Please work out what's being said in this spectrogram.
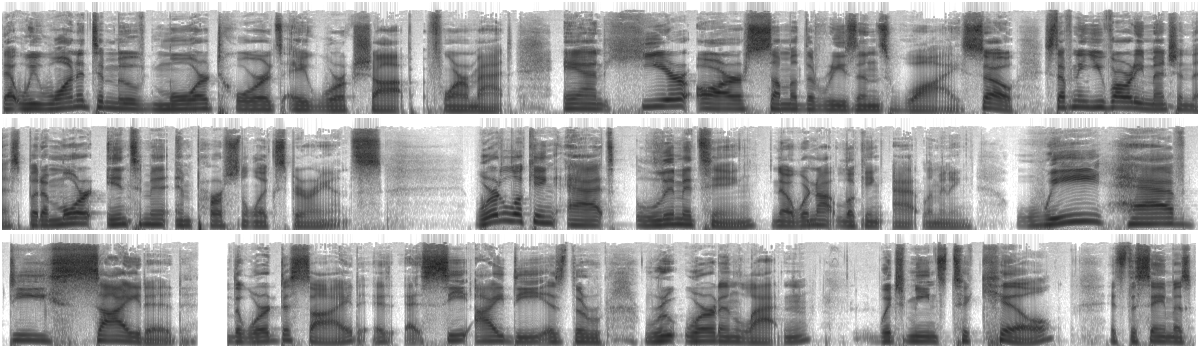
That we wanted to move more towards a workshop format. And here are some of the reasons why. So, Stephanie, you've already mentioned this, but a more intimate and personal experience. We're looking at limiting, no, we're not looking at limiting. We have decided the word decide, uh, CID, is the root word in Latin, which means to kill. It's the same as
